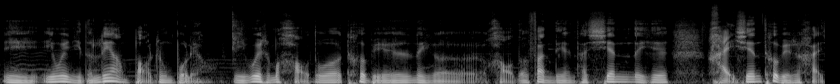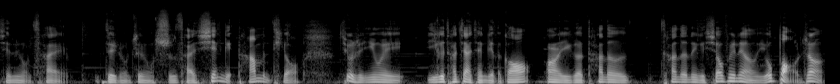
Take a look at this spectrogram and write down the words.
你因为你的量保证不了。你为什么好多特别那个好的饭店，他先那些海鲜，特别是海鲜这种菜，这种这种食材，先给他们挑，就是因为一个他价钱给的高，二一个他的它的那个消费量有保障。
